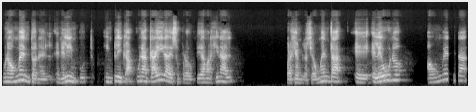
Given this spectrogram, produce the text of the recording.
un aumento en el, en el input implica una caída de su productividad marginal. Por ejemplo, si aumenta eh, L1, aumenta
